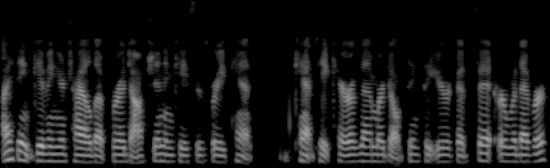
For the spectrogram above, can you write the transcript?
I think giving your child up for adoption in cases where you can't can't take care of them or don't think that you're a good fit or whatever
